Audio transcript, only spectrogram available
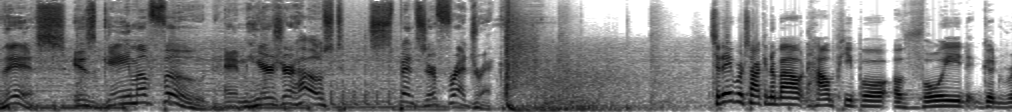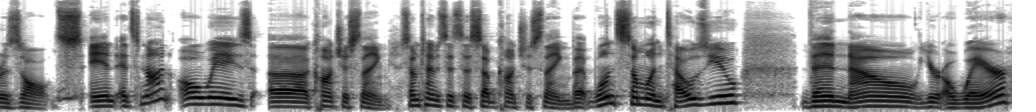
This is Game of Food. And here's your host, Spencer Frederick. Today, we're talking about how people avoid good results. And it's not always a conscious thing, sometimes it's a subconscious thing. But once someone tells you, then now you're aware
